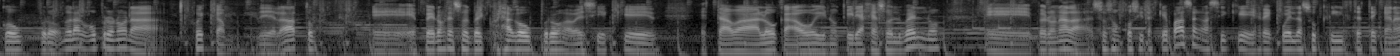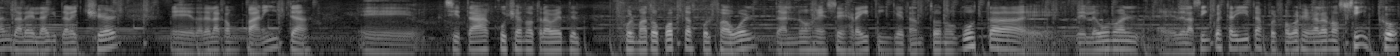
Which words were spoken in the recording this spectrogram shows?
GoPro, no la GoPro, no la webcam de la laptop. Eh, espero resolver con la GoPro, a ver si es que estaba loca hoy y no quería resolverlo. Eh, pero nada, eso son cositas que pasan. Así que recuerda suscribirte a este canal, dale like, dale share, eh, dale la campanita eh, si estás escuchando a través del formato podcast, por favor, darnos ese rating que tanto nos gusta. Eh, uno al, eh, de las 5 estrellitas, por favor, regálanos 5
